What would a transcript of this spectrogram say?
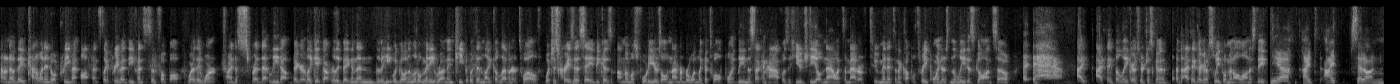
I don't know they kind of went into a prevent offense like prevent defenses in football where they weren't trying to spread that lead out bigger. Like it got really big and then the Heat would go on a little mini run and keep it within like 11 or 12 which is crazy to say because I'm almost 40 years old and I remember when like a 12 point lead in the second half was a huge deal. Now it's a matter of two minutes and a couple three pointers and the lead is gone. So I I think the Lakers are just gonna. I think they're gonna sweep them. In all honesty. Yeah, I I said on.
